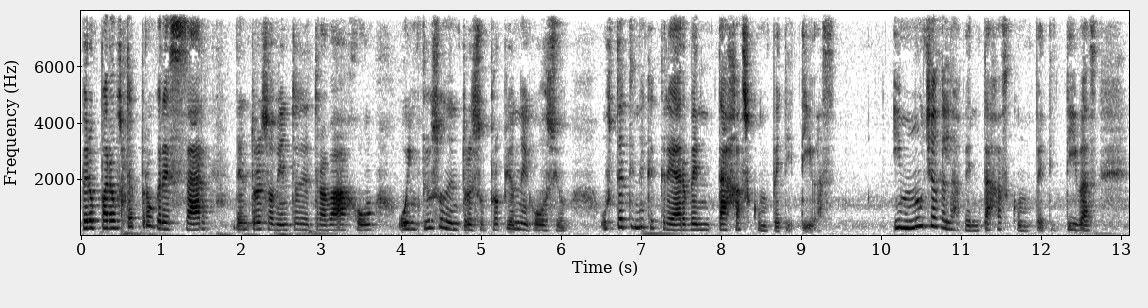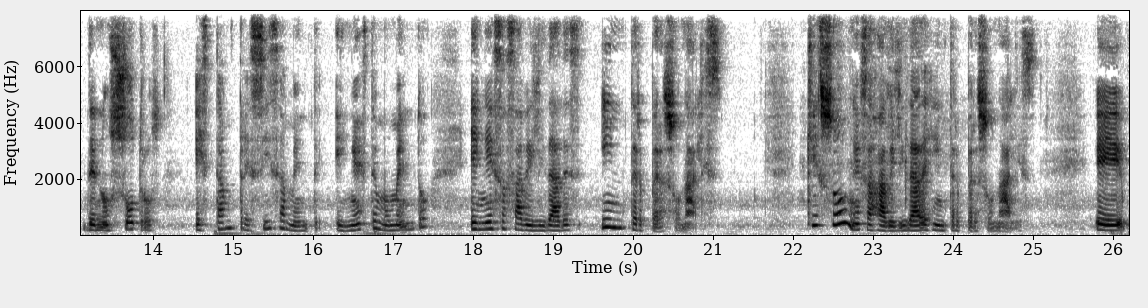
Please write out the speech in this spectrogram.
pero para usted progresar dentro de su ambiente de trabajo o incluso dentro de su propio negocio, usted tiene que crear ventajas competitivas. Y muchas de las ventajas competitivas de nosotros están precisamente en este momento en esas habilidades interpersonales. ¿Qué son esas habilidades interpersonales? Eh,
